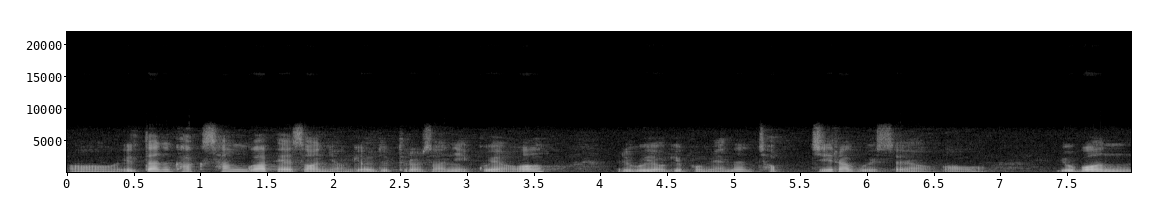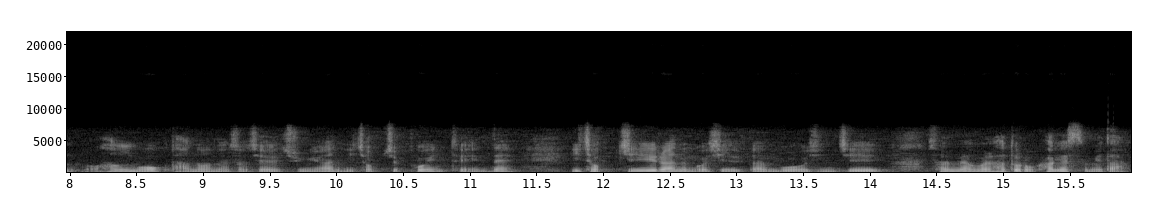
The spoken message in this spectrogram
어, 일단은 각 상과 배선 연결 뉴트럴선이 있고요. 그리고 여기 보면은 접지라고 있어요. 어, 요번 항목 단원에서 제일 중요한 이 접지 포인트인데 이 접지라는 것이 일단 무엇인지 설명을 하도록 하겠습니다.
